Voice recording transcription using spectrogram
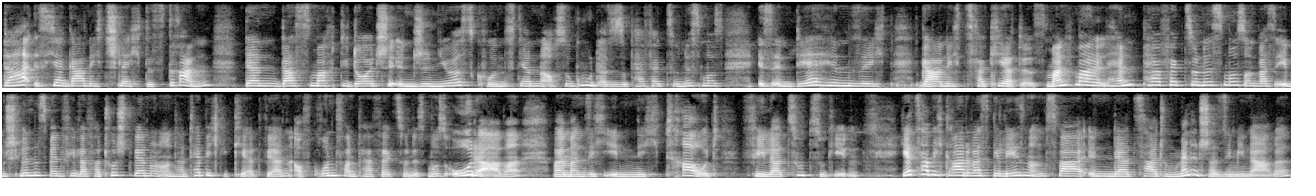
da ist ja gar nichts Schlechtes dran, denn das macht die deutsche Ingenieurskunst ja nun auch so gut. Also so Perfektionismus ist in der Hinsicht gar nichts Verkehrtes. Manchmal hemmt Perfektionismus und was eben schlimm ist, wenn Fehler vertuscht werden und unter den Teppich gekehrt werden aufgrund von Perfektionismus oder aber, weil man sich eben nicht traut, Fehler zuzugeben. Jetzt habe ich gerade was gelesen und zwar in der Zeitung Managerseminare.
